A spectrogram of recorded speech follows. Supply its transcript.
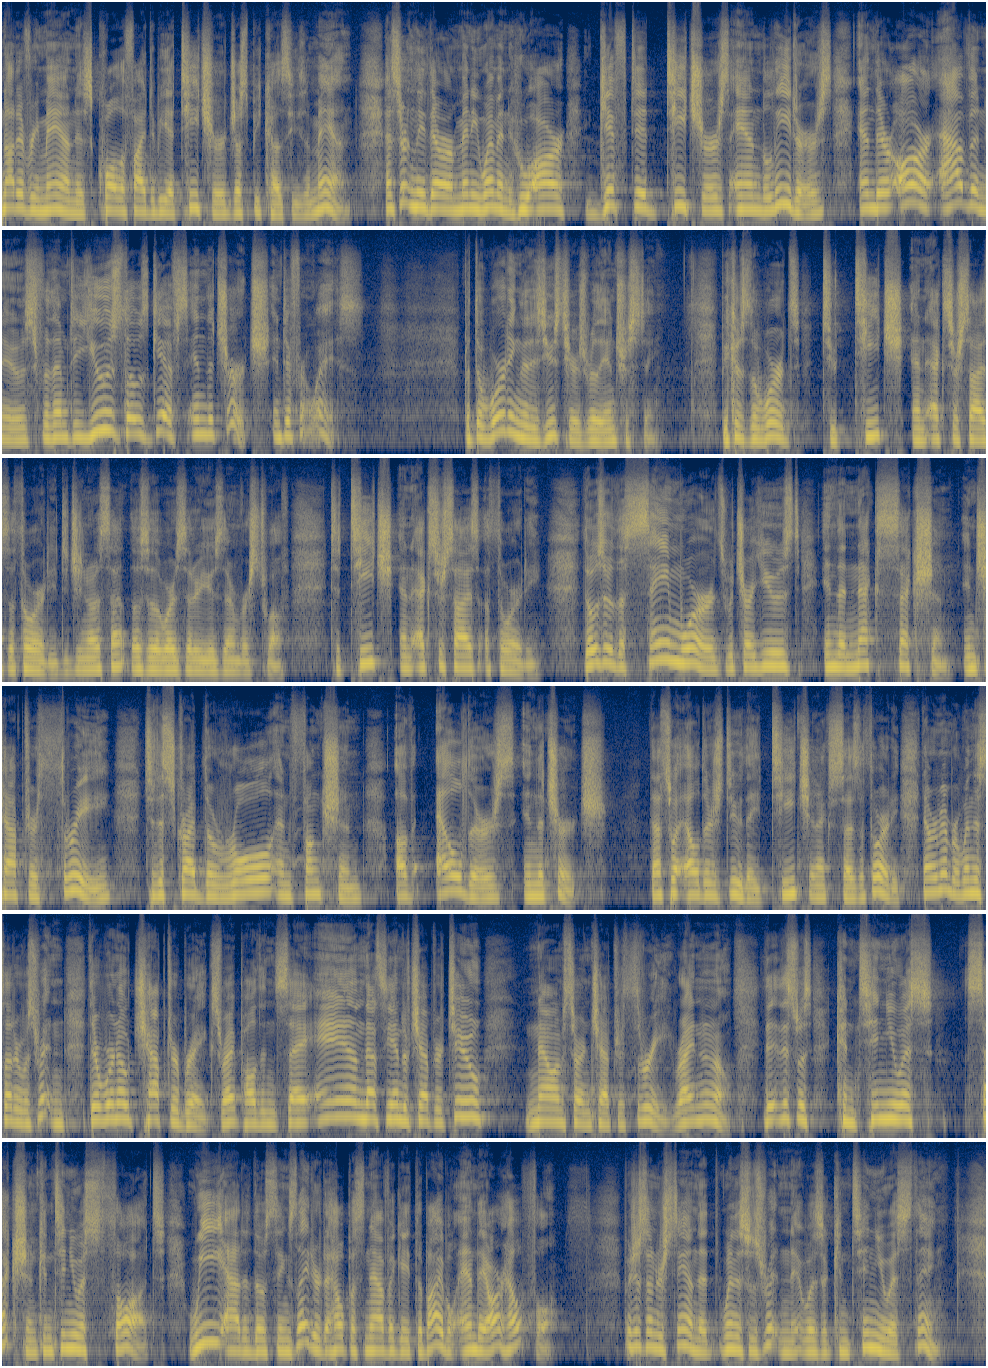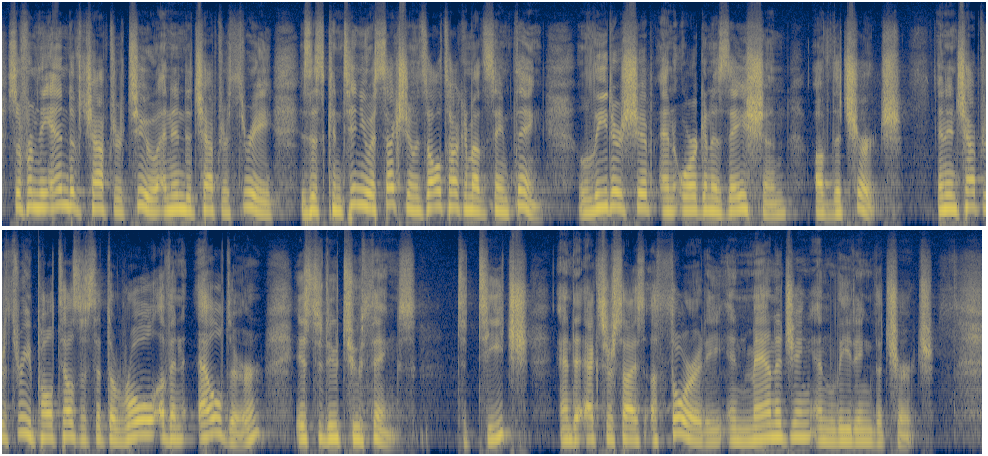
Not every man is qualified to be a teacher just because he's a man. And certainly there are many women who are gifted teachers and leaders, and there are avenues for them to use those gifts in the church in different ways. But the wording that is used here is really interesting because the words to teach and exercise authority, did you notice that? Those are the words that are used there in verse 12. To teach and exercise authority. Those are the same words which are used in the next section in chapter 3 to describe the role and function of elders in the church. That's what elders do. They teach and exercise authority. Now, remember, when this letter was written, there were no chapter breaks, right? Paul didn't say, and that's the end of chapter two now I'm starting chapter three, right? No, no. This was continuous section, continuous thought. We added those things later to help us navigate the Bible, and they are helpful. But just understand that when this was written, it was a continuous thing. So from the end of chapter two and into chapter three is this continuous section. It's all talking about the same thing leadership and organization of the church. And in chapter three, Paul tells us that the role of an elder is to do two things to teach and to exercise authority in managing and leading the church.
